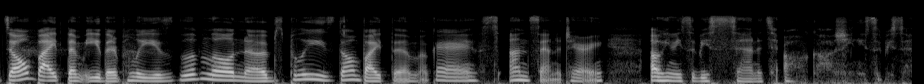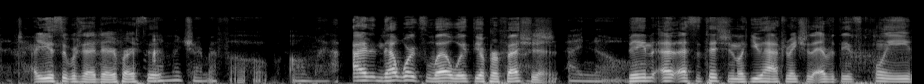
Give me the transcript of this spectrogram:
Don't bite them either, please. Them little nubs, please don't bite them. Okay. It's unsanitary. Oh, he needs to be sanitary. Oh gosh, he needs to be sanitary. Are you a super sanitary person? I'm a germaphobe. Oh my god. I, that works well with your profession. I know. Being an esthetician, like you have to make sure that everything's clean,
